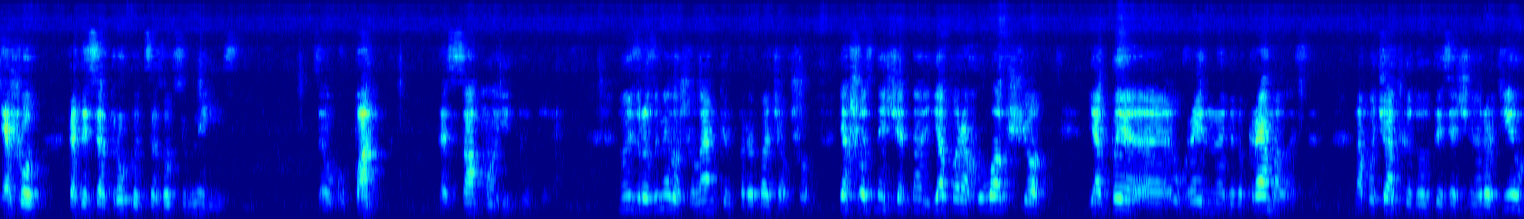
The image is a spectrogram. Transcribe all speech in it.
Якщо 50 років це зовсім не гість, це окупант. Те саме і тут. Ну і зрозуміло, що Лемкін передбачав, що якщо знищать, я порахував, що якби е, Україна не відокремилася, на початку 2000-х років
